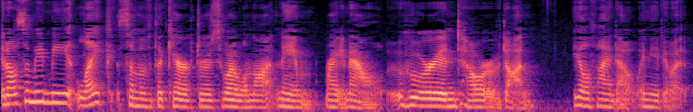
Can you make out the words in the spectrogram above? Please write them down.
It also made me like some of the characters who I will not name right now, who are in Tower of Dawn. You'll find out when you do it.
